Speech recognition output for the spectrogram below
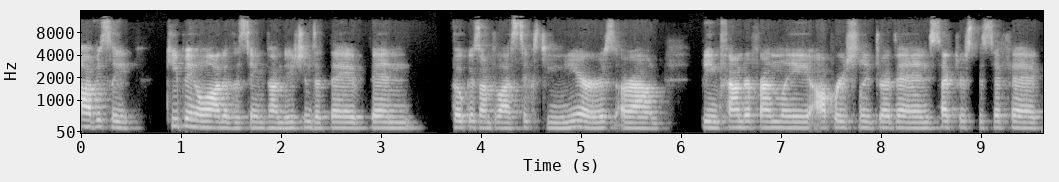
obviously keeping a lot of the same foundations that they've been focused on for the last 16 years around being founder friendly, operationally driven, sector specific,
